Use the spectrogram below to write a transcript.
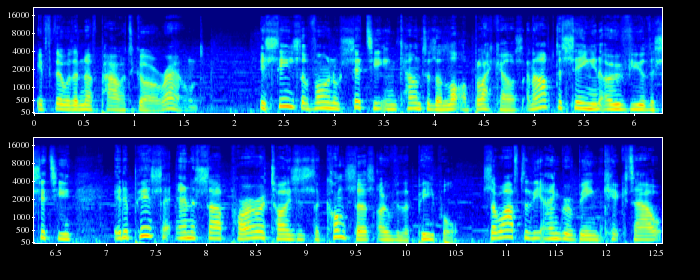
if there was enough power to go around. It seems that Vinyl City encounters a lot of blackouts and after seeing an overview of the city, it appears that NSR prioritises the concerts over the people. So after the anger of being kicked out,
